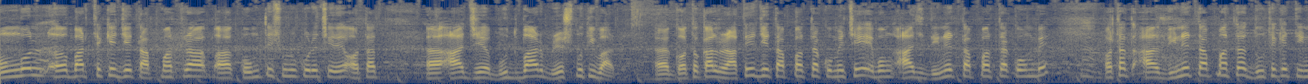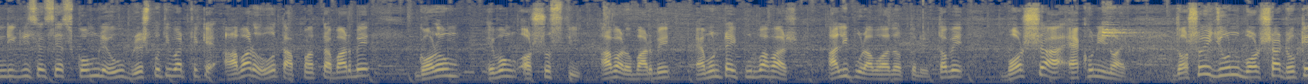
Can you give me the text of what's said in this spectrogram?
মঙ্গলবার থেকে যে তাপমাত্রা কমতে শুরু করেছে অর্থাৎ আজ বুধবার বৃহস্পতিবার গতকাল রাতে যে তাপমাত্রা কমেছে এবং আজ দিনের তাপমাত্রা কমবে। অর্থাৎ দিনের তাপমাত্রা দু থেকে তিন ডিগ্রি সেলসিয়াস কমলেও বৃহস্পতিবার থেকে আবারও তাপমাত্রা বাড়বে। গরম এবং অস্বস্তি আবারও বাড়বে এমনটাই পূর্বাভাস আলিপুর আবহাওয়া দপ্তরের। তবে বর্ষা এখনই নয় দশই জুন বর্ষা ঢোকে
